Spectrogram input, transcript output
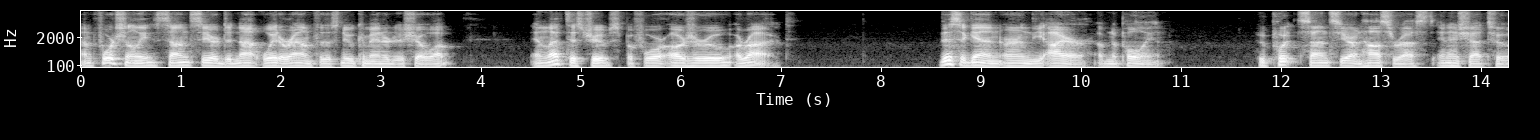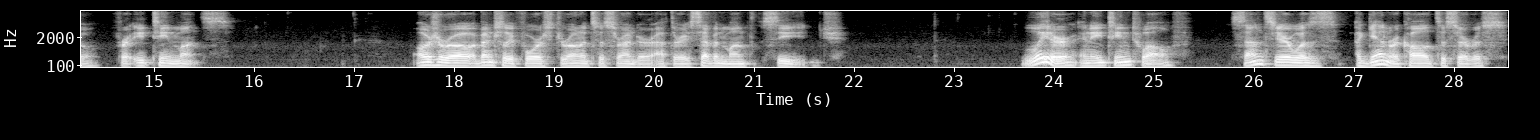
Unfortunately, Saint Cyr did not wait around for this new commander to show up and left his troops before Augereau arrived. This again earned the ire of Napoleon, who put Saint Cyr on house arrest in his chateau for 18 months. Augereau eventually forced Gerona to surrender after a seven month siege. Later, in 1812, Saint Cyr was again recalled to service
